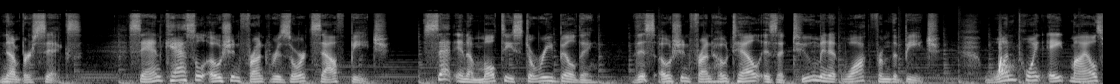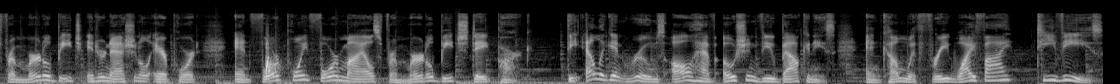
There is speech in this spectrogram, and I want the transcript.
Number 6. Sandcastle Oceanfront Resort South Beach. Set in a multi-story building, this oceanfront hotel is a two-minute walk from the beach, 1.8 miles from Myrtle Beach International Airport and 4.4 miles from Myrtle Beach State Park. The elegant rooms all have ocean view balconies and come with free Wi-Fi, TVs,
